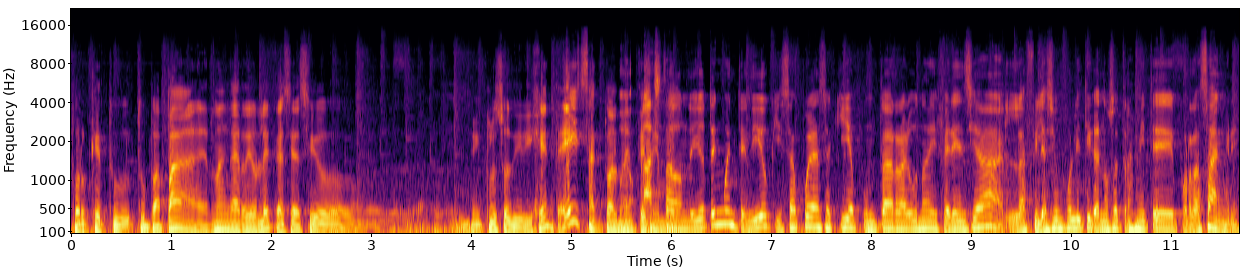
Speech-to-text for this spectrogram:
Porque tu, tu papá, Hernán Garrido Leca, sí ha sido incluso dirigente. Es actualmente Bueno, hasta miembro. donde yo tengo entendido, quizás puedas aquí apuntar alguna diferencia. La afiliación política no se transmite por la sangre.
